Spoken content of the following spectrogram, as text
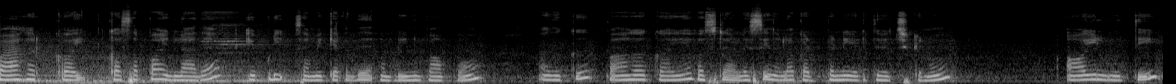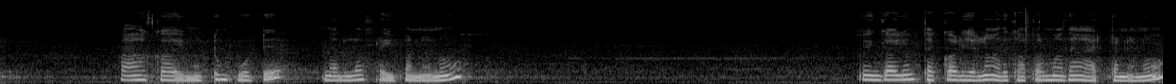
பாகற்காய் கசப்பாக இல்லாத எப்படி சமைக்கிறது அப்படின்னு பார்ப்போம். அதுக்கு பாகற்காயை ஃபஸ்ட்டு அலசி நல்லா கட் பண்ணி எடுத்து வச்சுக்கணும். ஆயில் ஊற்றி பாகற்காய் மட்டும் போட்டு நல்லா ஃப்ரை பண்ணணும். வெங்காயம் தக்காளி எல்லாம் அதுக்கப்புறமா தான் ஆட் பண்ணணும்.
